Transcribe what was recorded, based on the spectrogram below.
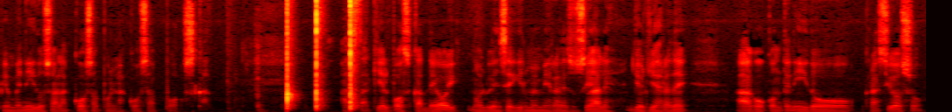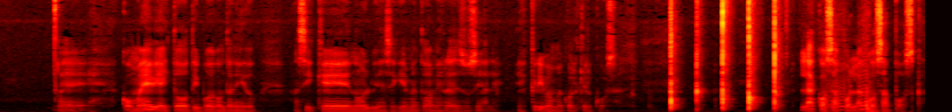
Bienvenidos a la cosa por la cosa podcast. Hasta aquí el podcast de hoy. No olviden seguirme en mis redes sociales, RD. Hago contenido gracioso, eh, comedia y todo tipo de contenido. Así que no olviden seguirme en todas mis redes sociales. Escríbanme cualquier cosa. La cosa por la cosa podcast.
